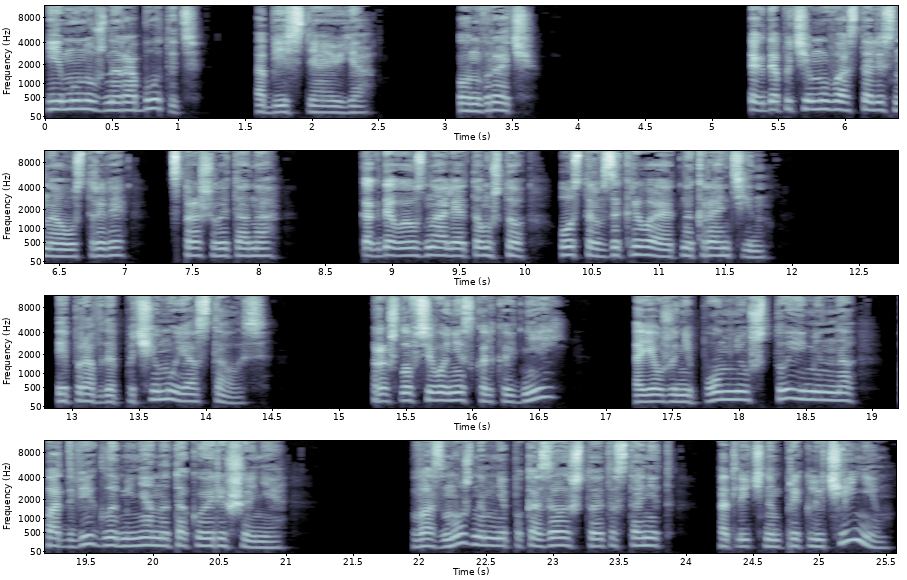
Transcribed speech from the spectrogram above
Ему нужно работать, объясняю я. Он врач. «Тогда почему вы остались на острове?» — спрашивает она. «Когда вы узнали о том, что остров закрывают на карантин?» И правда, почему я осталась? Прошло всего несколько дней, а я уже не помню, что именно подвигло меня на такое решение. Возможно, мне показалось, что это станет отличным приключением.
